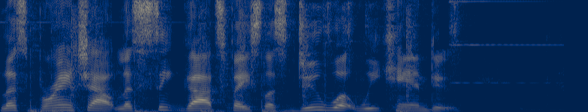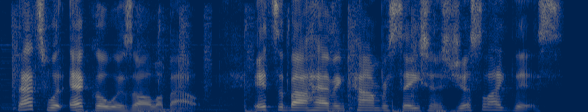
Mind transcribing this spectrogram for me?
Let's branch out. Let's seek God's face. Let's do what we can do. That's what Echo is all about. It's about having conversations just like this,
